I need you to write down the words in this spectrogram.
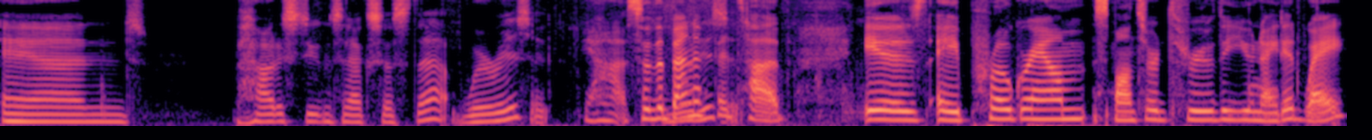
And how do students access that? Where is it? Yeah, so the Benefits Hub is a program sponsored through the United Way.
